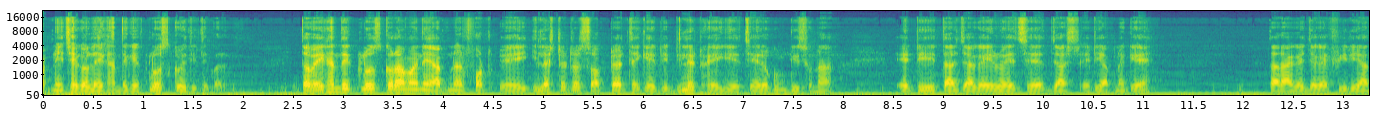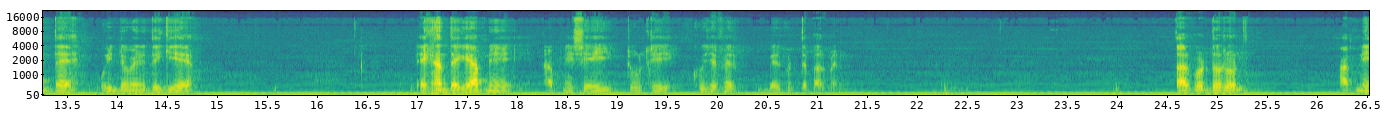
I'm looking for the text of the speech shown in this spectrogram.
আপনি ইচ্ছে করলে এখান থেকে ক্লোজ করে দিতে পারেন। তবে এখান থেকে ক্লোজ করা মানে আপনার ফটো এই ইলাস্ট্রেটর সফটওয়্যার থেকে এটি ডিলেট হয়ে গিয়েছে, এরকম কিছু না। এটি তার জায়গায় রয়েছে জাস্ট এটি আপনাকে তার আগের জায়গায় ফিরিয়ে আনতে উইন্ডো মেনুতে গিয়ে এখান থেকে আপনি আপনি সেই টুলটি খুঁজে ফের, বের করতে পারবেন। তারপর ধরুন আপনি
